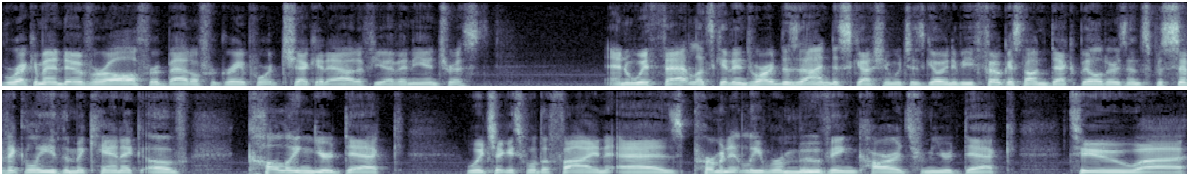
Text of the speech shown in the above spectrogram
recommend overall for Battle for Greyport. Check it out if you have any interest. And with that, let's get into our design discussion, which is going to be focused on deck builders and specifically the mechanic of culling your deck which I guess we'll define as permanently removing cards from your deck to uh,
